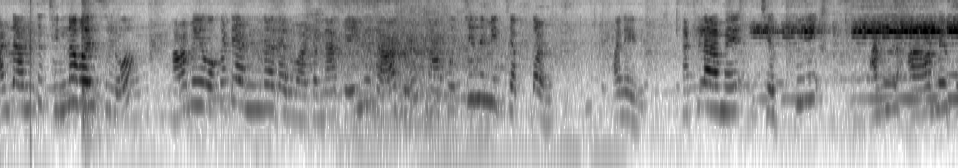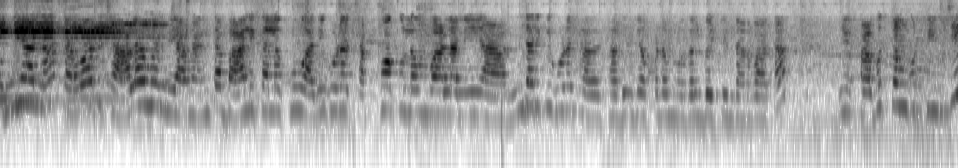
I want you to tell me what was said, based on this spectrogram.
అంటే అంత చిన్న వయసులో ఆమె ఒకటే అన్నదనమాట. నాకేమీ రాదు. నాకు వచ్చింది మీకు చెప్తాను అనేది. అట్లా ఆమె చెప్పి అని ఆమె పుణ్య తర్వాత చాలామంది ఆమె అంతా బాలికలకు అది కూడా తక్కువ కులం వాళ్ళని అందరికీ కూడా చ- చదువు చెప్పడం మొదలుపెట్టిన తర్వాత ఈ ప్రభుత్వం గుర్తించి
